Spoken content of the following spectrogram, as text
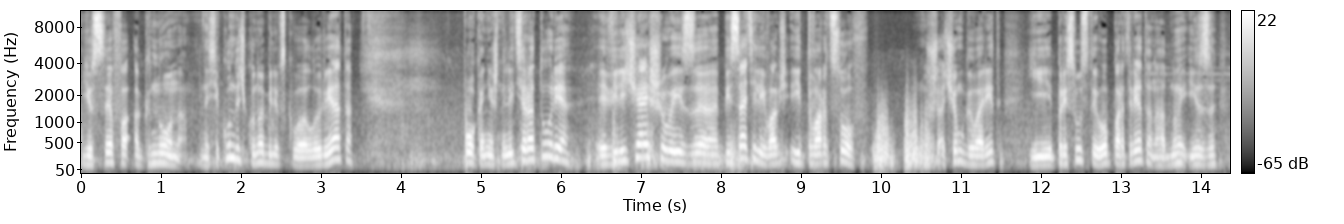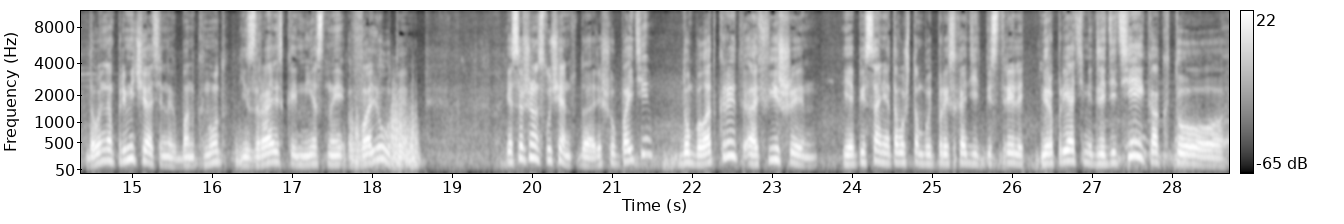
Юсефа Агнона. На секундочку, Нобелевского лауреата по, конечно, литературе, величайшего из писателей и творцов, о чем говорит и присутствие его портрета на одной из довольно примечательных банкнот израильской местной валюты. Я совершенно случайно туда решил пойти. Дом был открыт, афиши и описание того, что там будет происходить, пестрели мероприятиями для детей, как то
